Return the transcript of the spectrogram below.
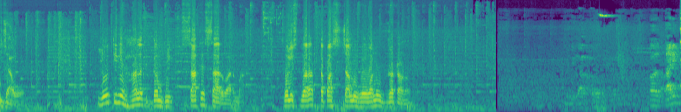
ઈજાઓ. યુવતીની હાલત ગંભીર, સાથે સારવારમાં. પોલીસ દ્વારા તપાસ ચાલુ હોવાનું રટણ. તારીખ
